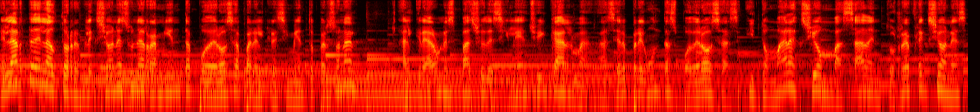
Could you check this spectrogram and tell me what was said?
el arte de la autorreflexión es una herramienta poderosa para el crecimiento personal. Al crear un espacio de silencio y calma, hacer preguntas poderosas y tomar acción basada en tus reflexiones,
